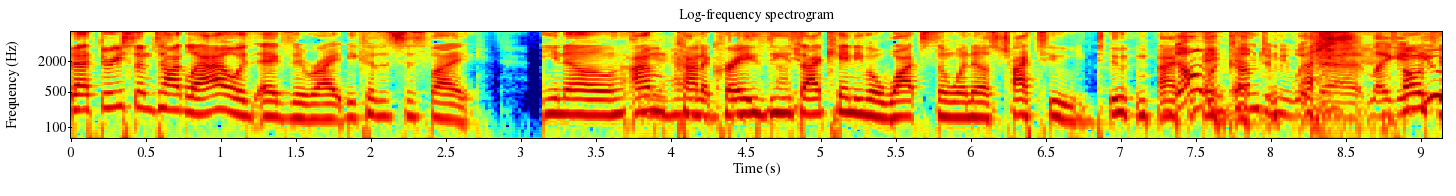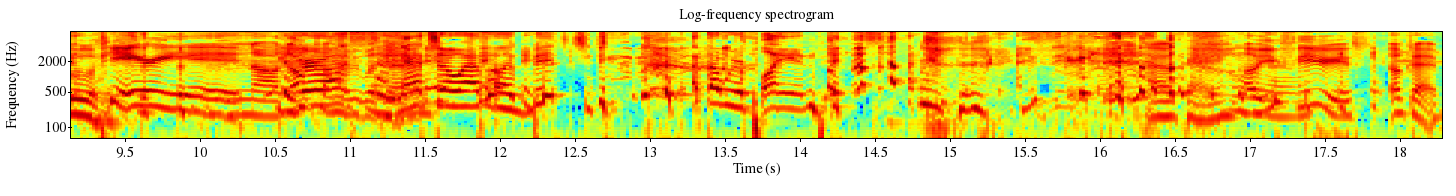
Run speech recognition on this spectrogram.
that threesome talk. Like I always exit right because it's just like. You know, I'm kind of crazy, so I can't even watch someone else try to do my. For. Don't even come to me with that. Like, Don't if you, do it. Period. No, don't Girl, come to me with that. snatch your ass. I'm like, bitch. I thought we were playing, bitch. you serious? Okay. Oh, you serious? Okay.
